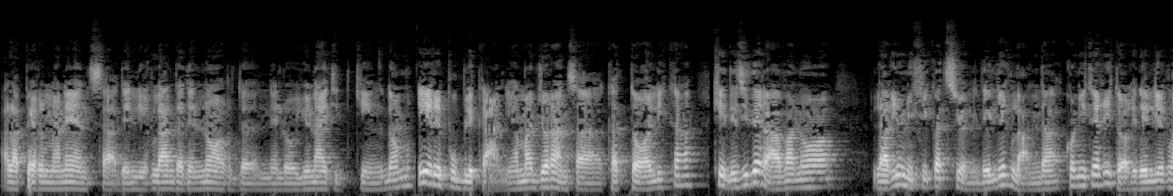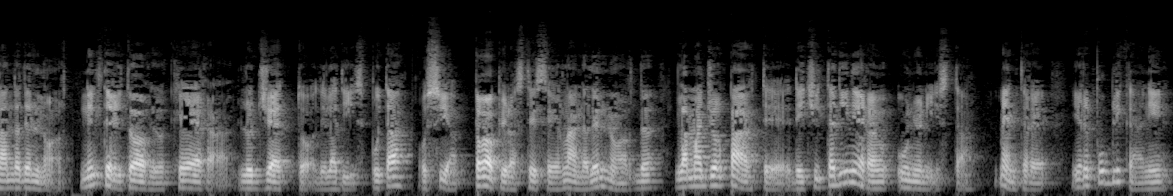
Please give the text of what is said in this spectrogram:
alla permanenza dell'Irlanda del Nord nello United Kingdom, e i repubblicani, a maggioranza cattolica, che desideravano la riunificazione dell'Irlanda con i territori dell'Irlanda del Nord. Nel territorio che era l'oggetto della disputa, ossia proprio la stessa Irlanda del Nord, la maggior parte dei cittadini era unionista, mentre i repubblicani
